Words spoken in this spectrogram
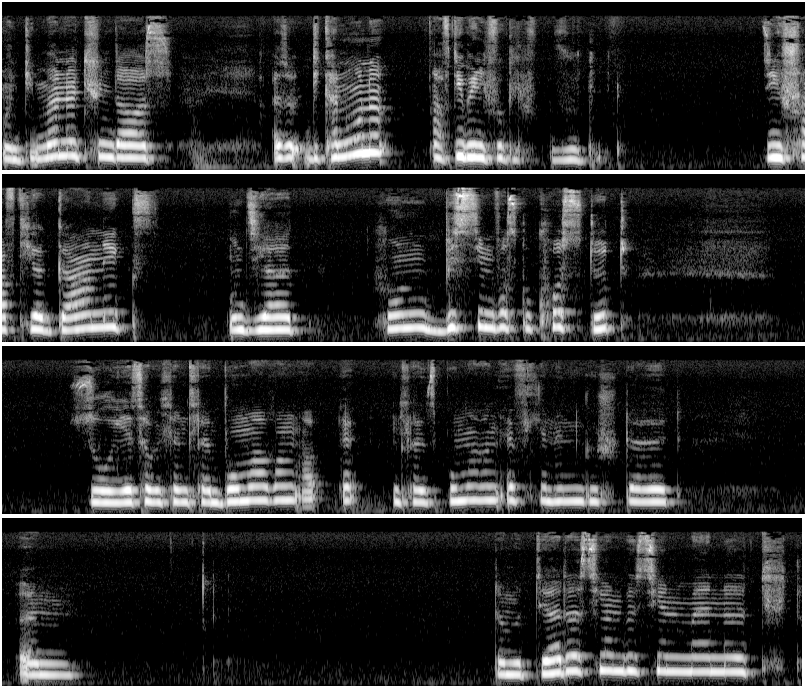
Und die managen das. Also die Kanone, auf die bin ich wirklich wütend. Sie schafft hier gar nichts. Und sie hat schon ein bisschen was gekostet. So, jetzt habe ich einen kleinen Bumerang, äh, ein kleines Bumerang-Äffchen hingestellt. Ähm, damit der das hier ein bisschen managt.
